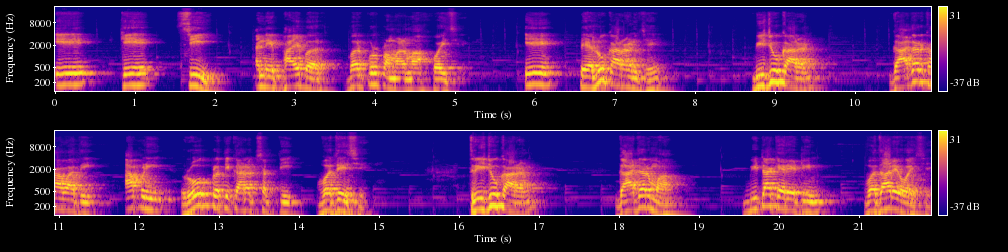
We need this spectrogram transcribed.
એ કે સી અને ફાઈબર ભરપૂર પ્રમાણમાં હોય છે. એ પહેલું કારણ છે. બીજું કારણ, ગાજર ખાવાથી આપણી રોગ પ્રતિકારક શક્તિ વધે છે. ત્રીજું કારણ, ગાજરમાં બીટા કેરેટીન વધારે હોય છે,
